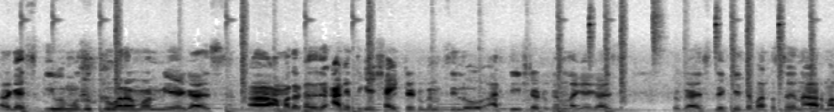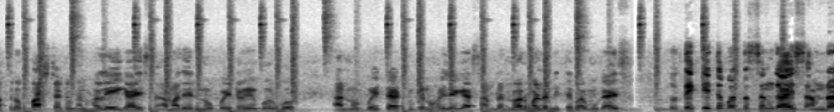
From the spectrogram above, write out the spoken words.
আর গাইস কি দুঃখ ভরা মন নিয়ে গাইস আমাদের কাছে আগে থেকে ষাটটা টোকেন ছিল আর তিরিশটা টোকেন লাগে গাইস তো গাইস দেখতেই পাচ্ছেন আর মাত্র পাঁচটা টোকেন হলেই গাইস আমাদের নব্বইটা হয়ে পড়ব। আর নব্বইটা টোকেন হইলে গাইস আমরা নর্মালটা নিতে পারব গাইস তো দেখতেই পাচ্ছেন গাইস আমরা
